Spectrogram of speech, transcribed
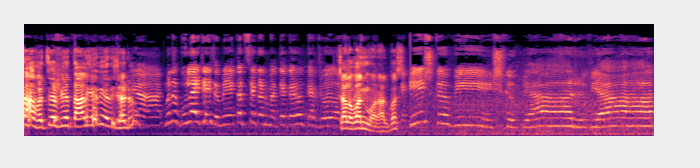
આ વચ્ચે બે તાળી નહીં હતી જાડુ મને ભૂલાઈ જાય છે. મેં એક જ સેકન્ડમાં તે કર્યો ત્યારે જોયો ચાલો વન મોર હાલ બસ. ઇશ્ક વિશ્ક પ્યાર પ્યાર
